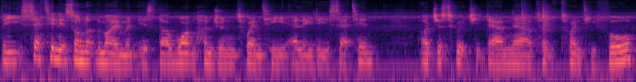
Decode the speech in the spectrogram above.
The setting it's on at the moment is the 120 LED setting. I'll just switch it down now to the 24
